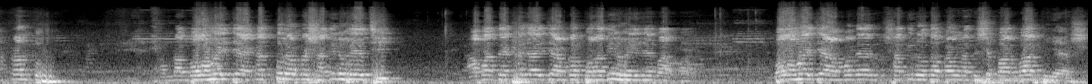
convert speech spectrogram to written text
আক্রান্ত। আমরা বলা হয় যে একাত্তর আমরা স্বাধীন হয়েছি। আবার দেখা যায় যে আমরা পরাধীন হয়ে যাই বারবার। বলা হয় যে আমাদের স্বাধীনতা বাংলাদেশে বারবার ফিরে আসে।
